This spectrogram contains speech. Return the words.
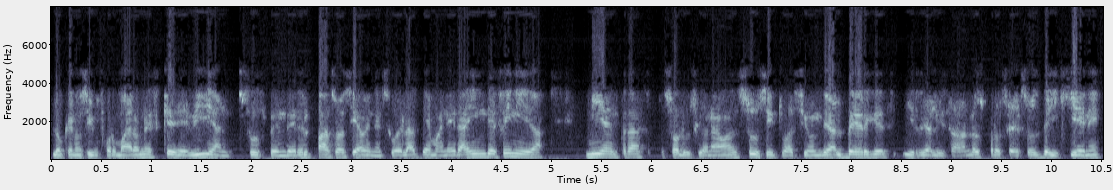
Lo que nos informaron es que debían suspender el paso hacia Venezuela de manera indefinida mientras solucionaban su situación de albergues y realizaban los procesos de higiene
